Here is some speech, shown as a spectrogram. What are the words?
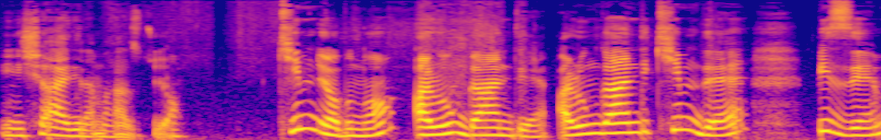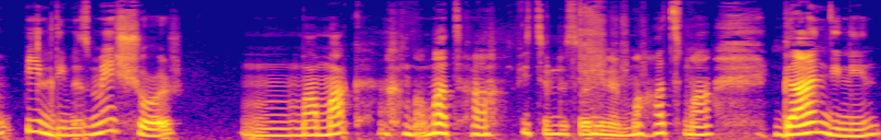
inşa edilemez diyor. Kim diyor bunu? Arun Gandhi. Arun Gandhi kimdi? Bizim bildiğimiz meşhur Mamak, Mamata bir türlü söyleyeyim Mahatma Gandhi'nin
